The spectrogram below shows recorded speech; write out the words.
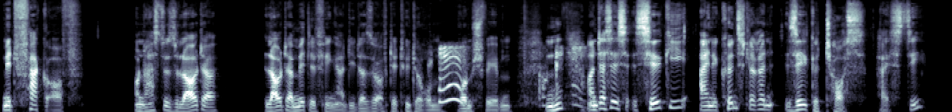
mit Fuck off. Und da hast du so lauter, lauter Mittelfinger, die da so auf der Tüte rum, rumschweben. Mhm. Und das ist Silky, eine Künstlerin, Silke Toss heißt sie,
